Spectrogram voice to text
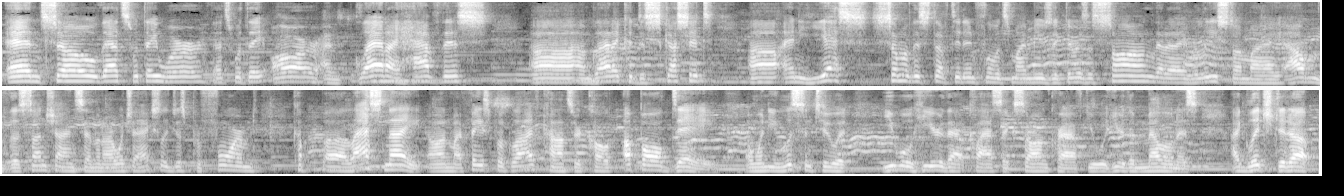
And so that's what they were. That's what they are. I'm glad I have this. Uh, I'm glad I could discuss it. Uh, and yes, some of this stuff did influence my music. There was a song that I released on my album, The Sunshine Seminar, which I actually just performed uh, last night on my Facebook Live concert called Up All Day. And when you listen to it, you will hear that classic songcraft. You will hear the mellowness. I glitched it up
